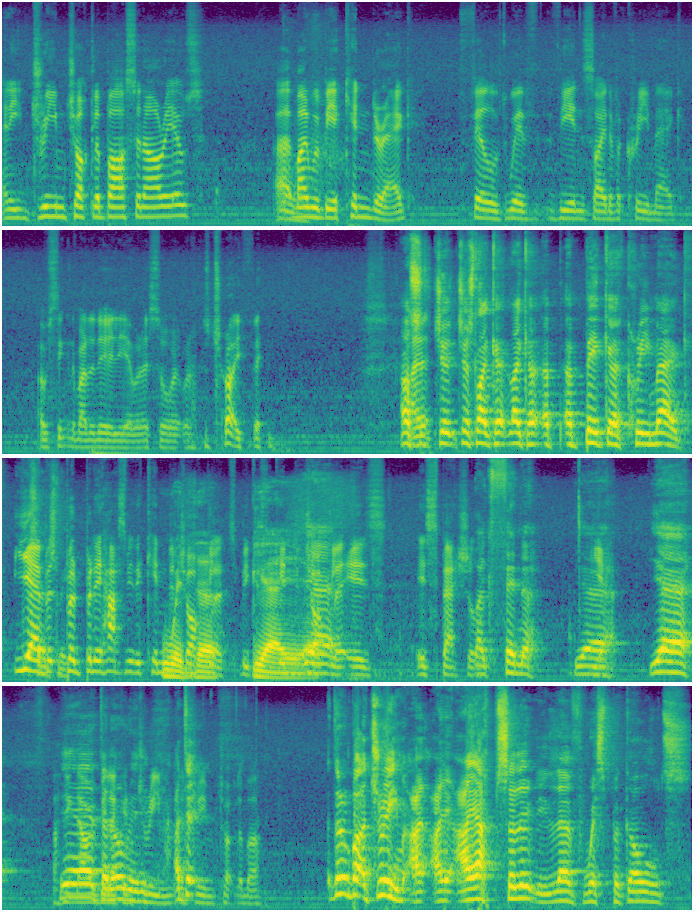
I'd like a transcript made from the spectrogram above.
any dream chocolate bar scenarios? Uh, Oh. Mine would be a Kinder egg filled with the inside of a cream egg. I was thinking about it earlier when I saw it when I was driving. Oh, so I- ju- just like a like a, a, a bigger cream egg. Yeah, but, but but it has to be the Kinder With the- chocolate because yeah, Kinder yeah. chocolate is is special. like thinner. Yeah. Yeah. Yeah. I think yeah, that would be don't like know, a really. dream, I a don't- dream chocolate bar. I don't know about a dream. I, I, I absolutely love Wispa Golds.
